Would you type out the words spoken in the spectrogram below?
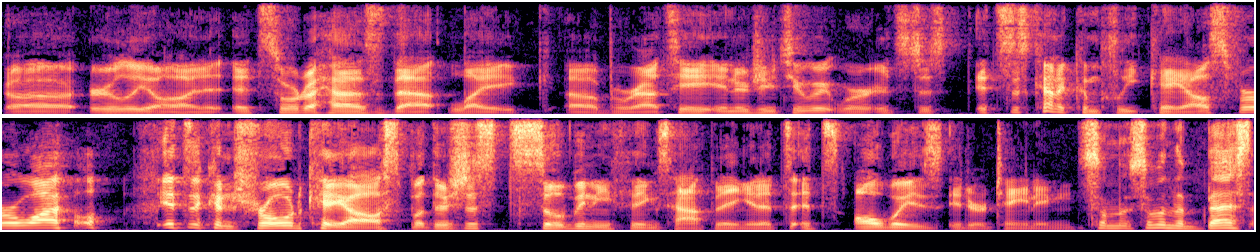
uh, early on, it, it sort of has that like uh, Baratie energy to it, where it's just it's just kind of complete chaos for a while. It's a controlled chaos, but there's just so many things happening, and it's it's always entertaining. Some, some of the best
